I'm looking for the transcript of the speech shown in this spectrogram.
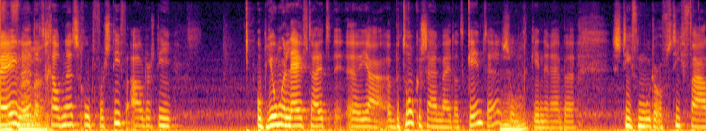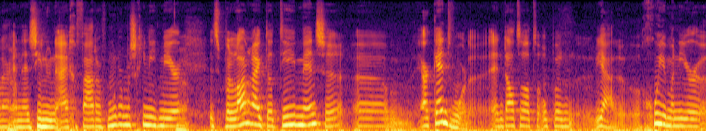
spelen. vervullen. Dat geldt net zo goed voor stiefouders die op jonge leeftijd eh, ja, betrokken zijn bij dat kind. Hè. Sommige Mhm. kinderen hebben stiefmoeder of stiefvader Ja. en eh, zien hun eigen vader of moeder misschien niet meer. Ja. Het is belangrijk dat die mensen ehm, erkend worden. En dat dat op een ja, goede manier eh,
